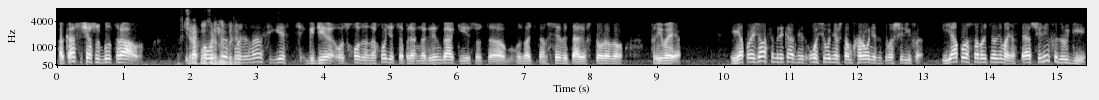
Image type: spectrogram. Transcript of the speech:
Оказывается, сейчас вот был траур. Вчера похороны были. возле нас есть, где вот Honda находится, прямо на Гринбаке, есть вот, э, вы знаете, там Семетари в сторону фривея. И я проезжал с американцами, говорит, о, сегодня же там хоронят этого шерифа. И я просто обратил внимание, стоят шерифы другие,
